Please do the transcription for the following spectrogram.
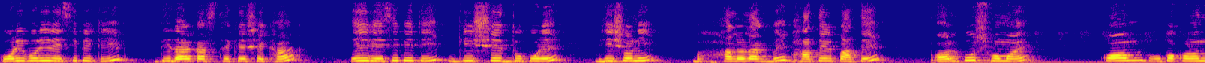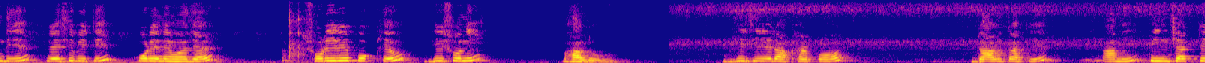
কড়িবড়ি রেসিপিটি দিদার কাছ থেকে শেখা। এই রেসিপিটি গ্রীষ্মের দুপুরে ভীষণই ভালো লাগবে ভাতের পাতে। অল্প সময় কম উপকরণ দিয়ে রেসিপিটি করে নেওয়া যায়। শরীরের পক্ষেও ভীষণই ভালো। ভিজিয়ে রাখার পর ডালটাকে আমি তিন চারটে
